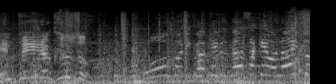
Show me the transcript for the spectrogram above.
遠兵が来るぞ！猛虎にかける情けはないぞ！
